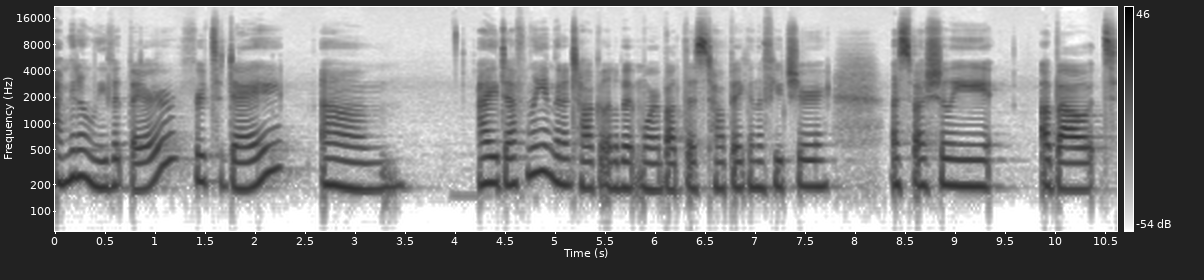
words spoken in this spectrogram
I'm going to leave it there for today. Um, I definitely am going to talk a little bit more about this topic in the future, especially about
